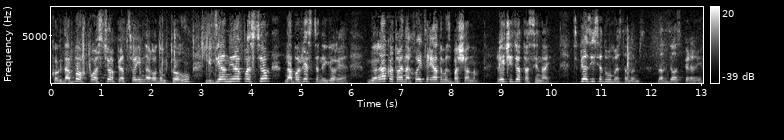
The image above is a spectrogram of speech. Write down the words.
когда Бог простер перед своим народом Тору, где он ее простер? На Божественной горе. Гора, которая находится рядом с Башаном. Речь идет о Синай. Теперь здесь, я думаю, мы остановимся. Надо сделать перерыв.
